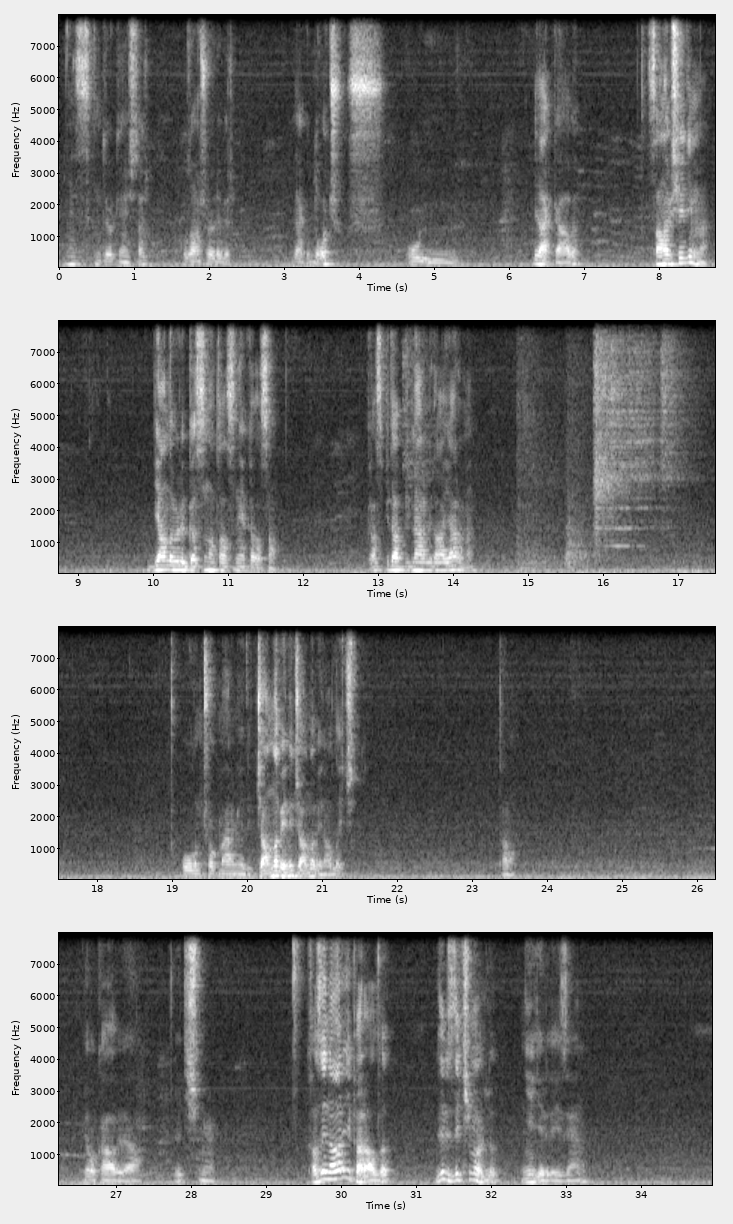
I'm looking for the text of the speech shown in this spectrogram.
Neyse sıkıntı yok gençler. O zaman şöyle bir... Bir dakika Dodge. Oy. Bir dakika abi. Sana bir şey diyeyim mi? Bir anda böyle Gas'ın hatasını yakalasam. Gas bir daha bir mermi daha yer mi? Oğlum çok mermi yedik. Canla beni, canla beni Allah için. Tamam. Yok abi ya. Yetişmiyor. Kaze ara hiper aldı? Bir de bizde kim öldü? Niye gerideyiz yani?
